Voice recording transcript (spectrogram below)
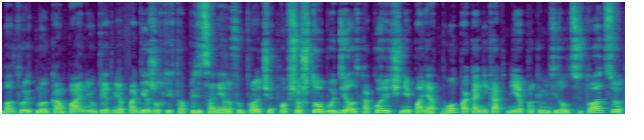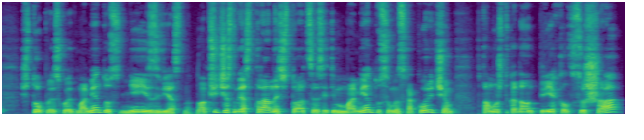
банкротит мою компанию, при этом я поддерживал каких-то оппозиционеров и прочее. В общем, что будет делать Кокорич, непонятно. Он пока никак не прокомментировал ситуацию. Что происходит Моментус, неизвестно. Но вообще, честно говоря, странная ситуация с этим Моментусом и с Кокоричем, потому что когда он переехал в США,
